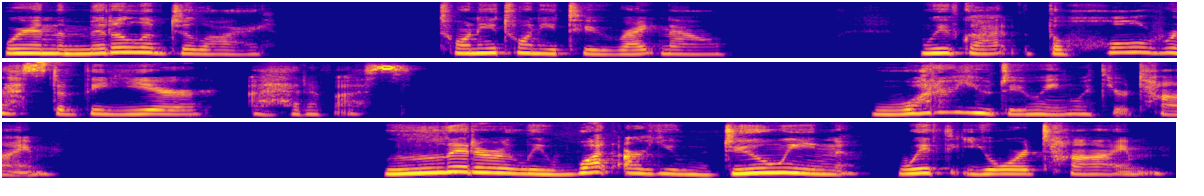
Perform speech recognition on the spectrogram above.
We're in the middle of July 2022 right now. We've got the whole rest of the year ahead of us. What are you doing with your time? Literally, what are you doing with your time?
